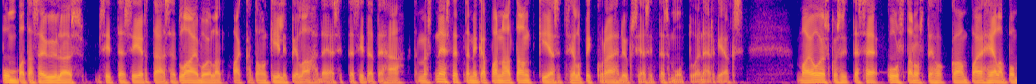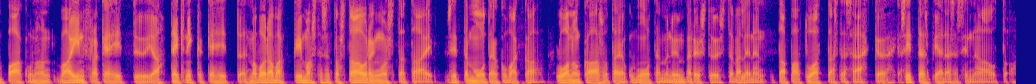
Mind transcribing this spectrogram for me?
pumpata se ylös, sitten siirtää se laivoilla vaikka tuohon Kilpilahden ja sitten sitä tehdään tämmöistä nestettä, mikä pannaan tankkiin ja sitten siellä on pikkurähdyksiä ja sitten se muuttuu energiaksi vai olisiko sitten se kustannustehokkaampaa ja helpompaa, kunhan vaan infra kehittyy ja tekniikka kehittyy. Että me voidaan vaikka imasta se tuosta auringosta tai sitten muuta joku vaikka luonnonkaasu tai joku muu tämmöinen ympäristöystävällinen tapa tuottaa sitä sähköä ja sitten viedään se sinne autoon.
